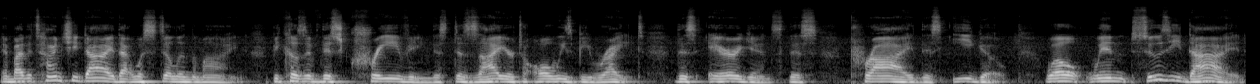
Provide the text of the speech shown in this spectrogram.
And by the time she died, that was still in the mind because of this craving, this desire to always be right, this arrogance, this pride, this ego. Well, when Susie died,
